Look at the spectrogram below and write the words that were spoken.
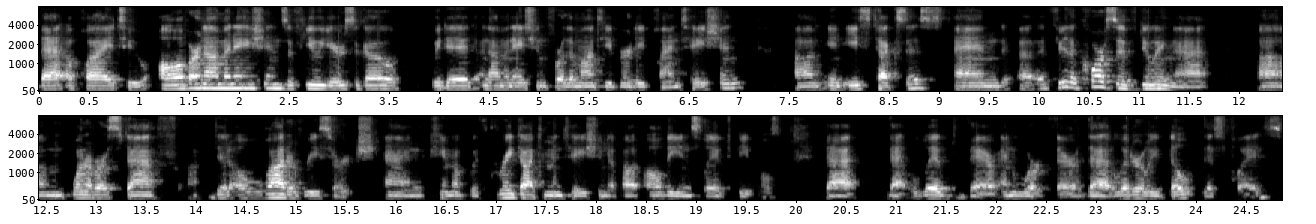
that apply to all of our nominations. A few years ago, we did a nomination for the Monte Verdi Plantation um, in East Texas. And uh, through the course of doing that, um, one of our staff uh, did a lot of research and came up with great documentation about all the enslaved peoples that that lived there and worked there, that literally built this place.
